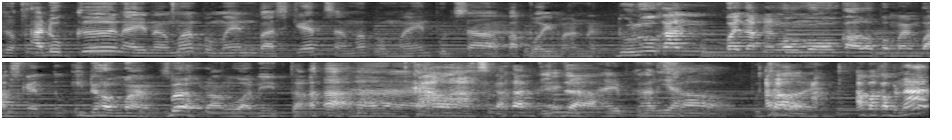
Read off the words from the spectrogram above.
Sok adukeun aya nama pemain basket sama pemain futsal. Pak boy mana? Dulu kan banyak yang ngomong kalau pemain basket tuh idaman seorang wanita. Kalah sekarang tidak. Aib kali ya. Futsal. Apa- apakah benar?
